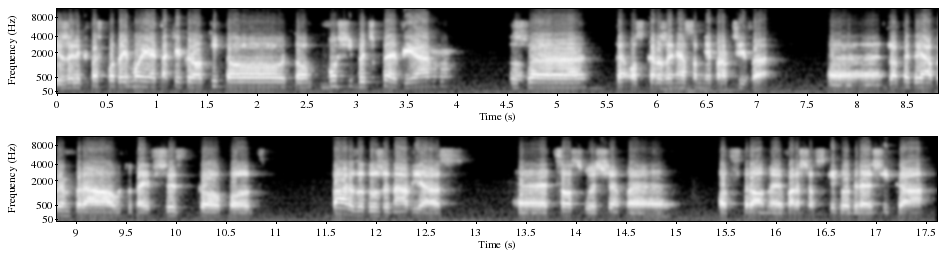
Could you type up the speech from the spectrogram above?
jeżeli ktoś podejmuje takie kroki, to, to musi być pewien, że te oskarżenia są nieprawdziwe. Dlatego ja bym brał tutaj wszystko pod bardzo duży nawias, co słyszymy od strony warszawskiego Dresika,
